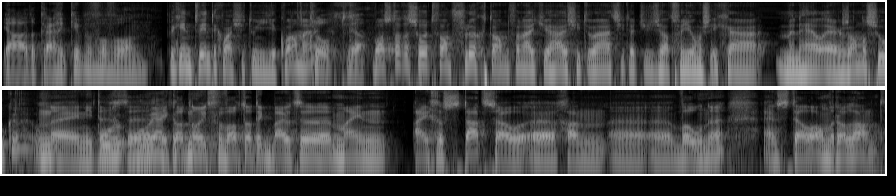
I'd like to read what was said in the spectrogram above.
ja, dan krijg ik kippen voor van. Begin 20 was je toen je hier kwam, hè? Klopt, ja. Was dat een soort van vlucht dan vanuit je huissituatie... dat je zat van jongens, ik ga mijn heil ergens anders zoeken? Of nee, niet echt. Hoe, hoe ik had nooit verwacht dat ik buiten mijn eigen stad zou uh, gaan uh, wonen en stel andere land.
